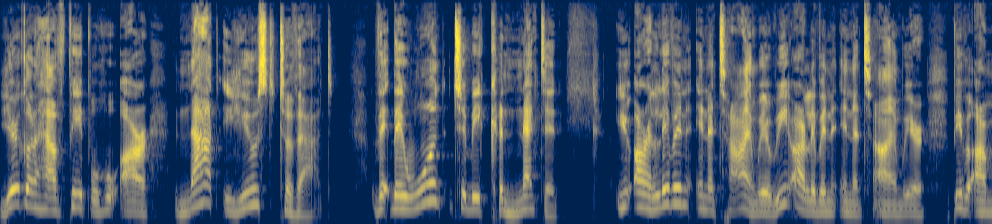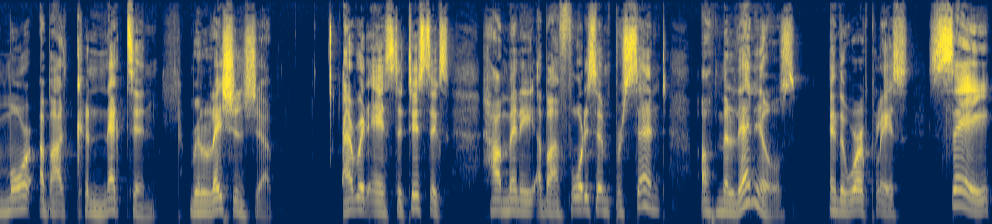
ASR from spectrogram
you're going to have people who are not used to that they, they want to be connected. You are living in a time where we are living in a time where people are more about connecting, relationship. I read a statistics how many, about 47% of millennials in the workplace say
